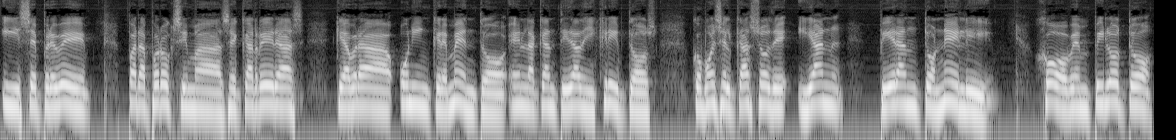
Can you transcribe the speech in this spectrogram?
y se prevé para próximas carreras que habrá un incremento en la cantidad de inscriptos, como es el caso de Ian Pierantonelli joven piloto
